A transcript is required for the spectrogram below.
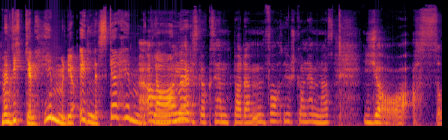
Men vilken hämnd, jag älskar Ja, hämndplaner. jag älskar också hämndplaner. Men vad, hur ska hon hämnas? Ja, alltså...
